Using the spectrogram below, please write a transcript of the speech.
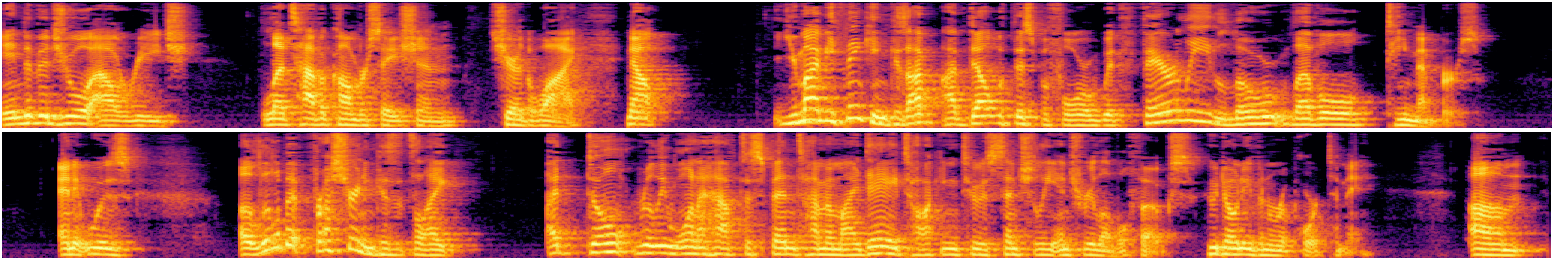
individual outreach. Let's have a conversation, share the why. Now, you might be thinking, because I've, I've dealt with this before with fairly low level team members and it was a little bit frustrating because it's like, I don't really want to have to spend time in my day talking to essentially entry level folks who don't even report to me. Um,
